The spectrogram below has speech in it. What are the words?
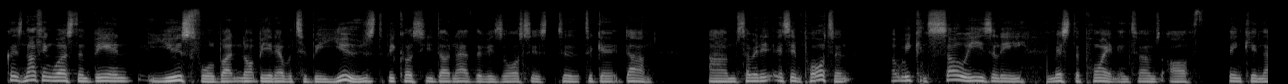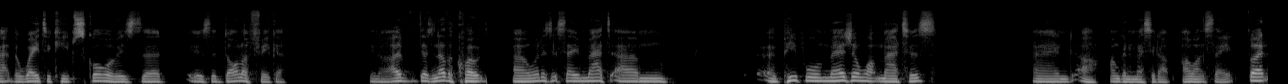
because there's nothing worse than being useful but not being able to be used because you don't have the resources to to get it done. Um, so it, it's important, but we can so easily miss the point in terms of thinking that the way to keep score is the is the dollar figure. You know, I've, there's another quote. Uh, what does it say, Matt? Um, uh, people measure what matters and oh, I'm going to mess it up. I won't say it. But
